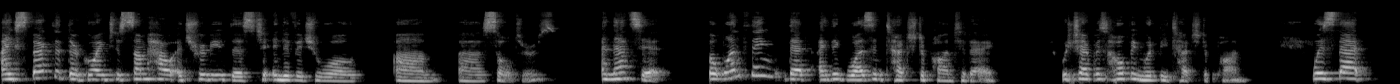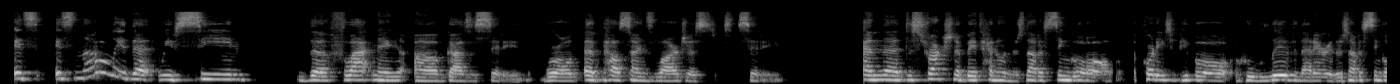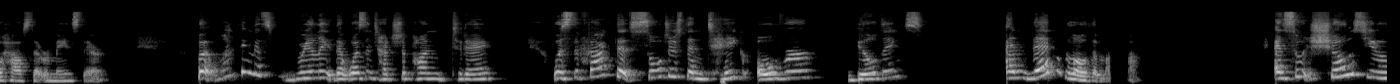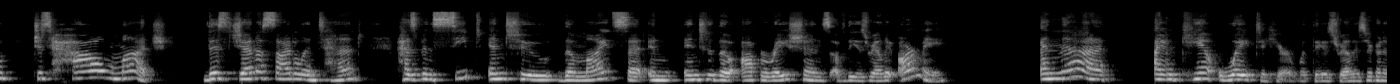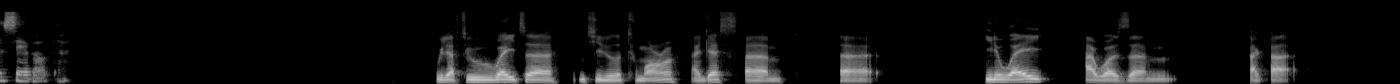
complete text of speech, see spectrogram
I expect that they're going to somehow attribute this to individual um, uh, soldiers, and that's it. But one thing that I think wasn't touched upon today, which I was hoping would be touched upon, was that it's it's not only that we've seen the flattening of Gaza City, world uh, Palestine's largest city, and the destruction of Beit Hanun. There's not a single, according to people who live in that area, there's not a single house that remains there. But one thing that's really that wasn't touched upon today was the fact that soldiers then take over buildings and then blow them up. And so it shows you just how much this genocidal intent has been seeped into the mindset and into the operations of the Israeli army. And that I can't wait to hear what the Israelis are going to say about that. We'll have to wait uh, until tomorrow, I guess. Um, uh, in a way, I was um, I, uh,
